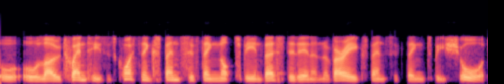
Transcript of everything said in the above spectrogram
or, or low twenties. It's quite an expensive thing not to be invested in, and a very expensive thing to be short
